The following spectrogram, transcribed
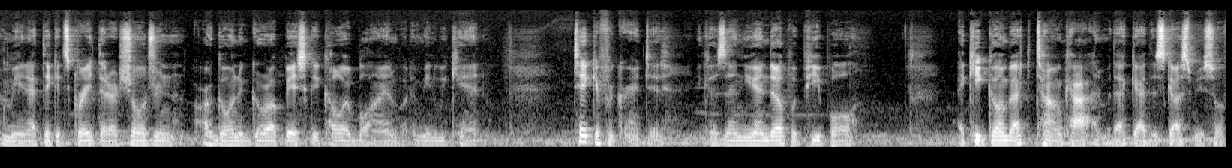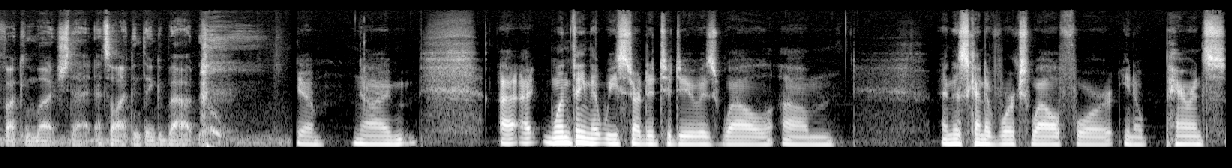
I mean, I think it's great that our children are going to grow up basically colorblind, but I mean, we can't take it for granted because then you end up with people. I keep going back to Tom Cotton, but that guy disgusts me so fucking much that that's all I can think about. yeah, no, I'm. I, one thing that we started to do as well, um, and this kind of works well for you know parents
